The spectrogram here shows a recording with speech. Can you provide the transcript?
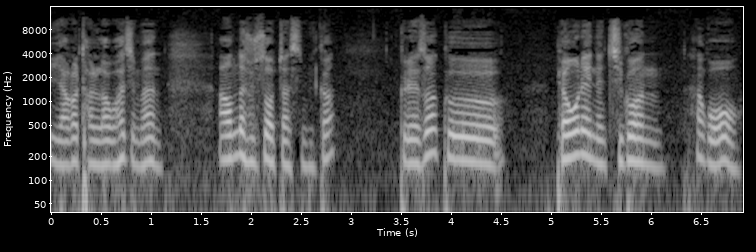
이 약을 달라고 하지만 아무나 줄 수 없지 않습니까? 그래서 그 병원에 있는 직원하고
